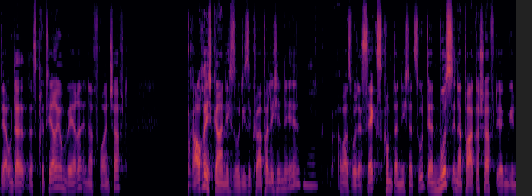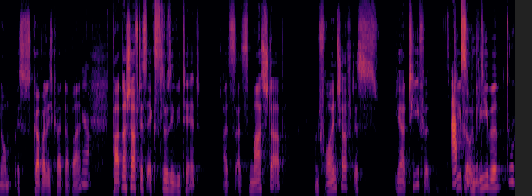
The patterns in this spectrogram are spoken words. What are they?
der, unter, das Kriterium wäre in der Freundschaft, brauche ich gar nicht so diese körperliche Nähe, Nee. aber so der Sex kommt dann nicht dazu. Der muss in der Partnerschaft irgendwie, norm- ist Körperlichkeit dabei. Ja. Partnerschaft ist Exklusivität als, als Maßstab und Freundschaft ist ja Tiefe. Tiefe Absolut. und Liebe. Du,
